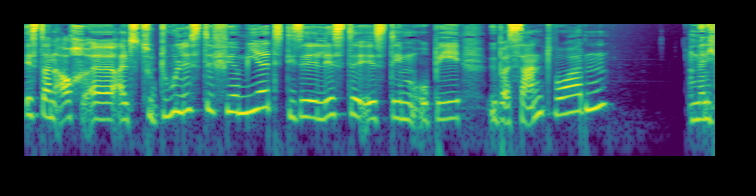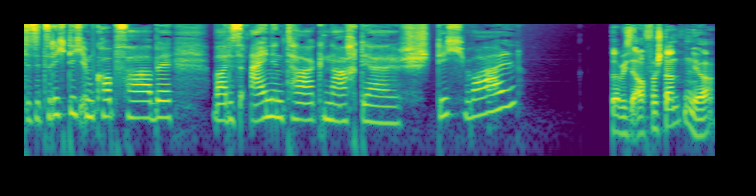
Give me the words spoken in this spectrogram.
ist dann auch äh, als To-Do-Liste firmiert. Diese Liste ist dem OB übersandt worden. Und wenn ich das jetzt richtig im Kopf habe, war das einen Tag nach der Stichwahl. So habe ich es auch verstanden, ja.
